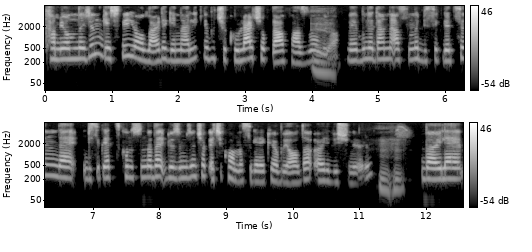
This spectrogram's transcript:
kamyonların geçtiği yollarda genellikle bu çukurlar çok daha fazla Evet. oluyor. Ve bu nedenle aslında bisikletin de bisiklet konusunda da gözümüzün çok açık olması gerekiyor bu yolda. Öyle düşünüyorum. Hı hı. Böyle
